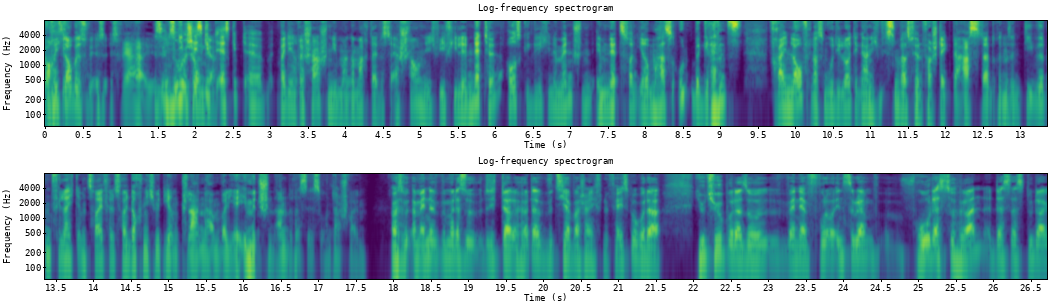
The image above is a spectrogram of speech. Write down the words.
Auch ich glaube, es, es, es wäre. Es, es, gibt, schon, es gibt, ja. es gibt äh, bei den Recherchen, die man gemacht hat, ist erstaunlich, wie viele nette, ausgeglichene Menschen im Netz von ihrem Hass unbegrenzt freien Lauf lassen, wo die Leute gar nicht wissen, was für ein versteckter Hass da drin mhm. sind. Die würden vielleicht im Zweifelsfall doch nicht mit ihrem Klarnamen, weil ihr Image ein anderes ist, unterschreiben. Aber es, am Ende, wenn man das so da hört, da wird sich ja wahrscheinlich für Facebook oder YouTube oder so, wenn der froh, Instagram froh, das zu hören, dass, dass du da,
